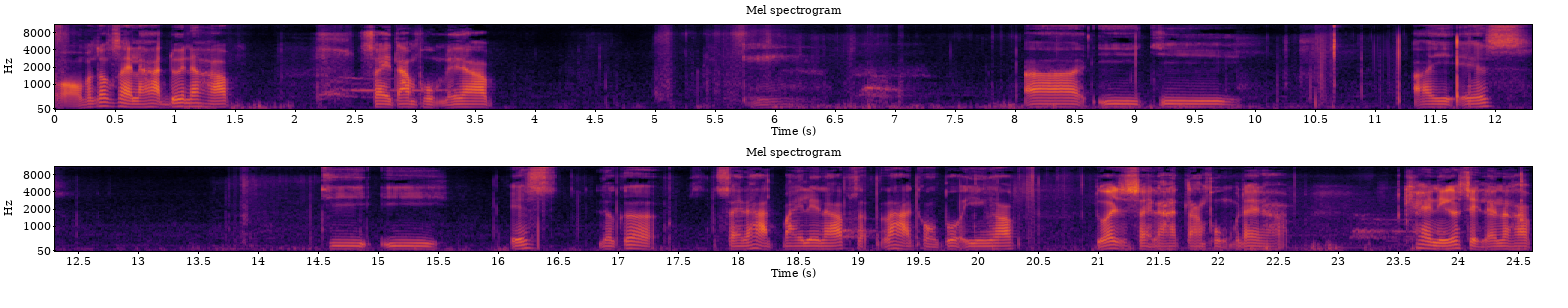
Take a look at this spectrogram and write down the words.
อ๋อมันต้องใส่รหัสด้วยนะครับ ใส่ตามผมเลยนะครับอ R E G I S G E S แล้วก็ใส่รหัสไปเลยนะครับ รหัสของตัวเองครับ หรือว่าจะใส่รหัสตามผมก็ได้นะครับ แค่นี้ก็เสร็จแล้วนะครับ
